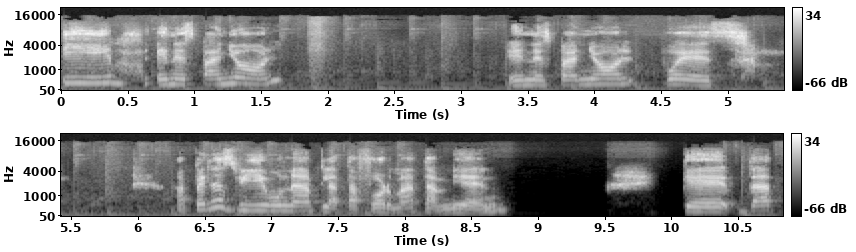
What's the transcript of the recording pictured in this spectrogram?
Y en español En español, pues apenas vi una plataforma también que da,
